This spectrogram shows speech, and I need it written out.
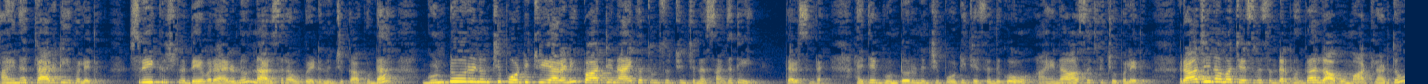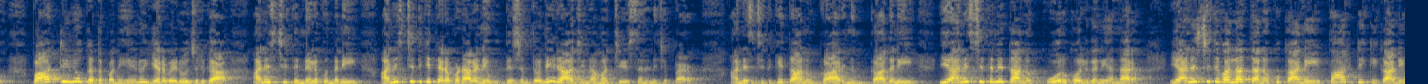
ఆయన క్లారిటీ ఇవ్వలేదు. శ్రీకృష్ణ దేవరాయలను నరసరావుపేట నుంచి కాకుండా గుంటూరు నుంచి పోటీ చేయాలని పార్టీ నాయకత్వం సూచించిన సంగతి తెలిసిందే. అయితే గుంటూరు నుంచి పోటీ చేసేందుకు ఆయన ఆసక్తి చూపలేదు. రాజీనామా చేసిన సందర్భంగా లావు మాట్లాడుతూ పార్టీలో గత పదిహేను ఇరవై రోజులుగా అనిశ్చితి నెలకొందని అనిశ్చితికి తెరపడాలనే ఉద్దేశంతోనే రాజీనామా చేశానని చెప్పారు. అనిశ్చితికి తాను కారణం కాదని ఈ అనిశ్చితిని తాను కోరుకోలేదని అన్నారు. ఈ అనిశ్చితి వల్ల తనకు కానీ పార్టీకి కానీ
